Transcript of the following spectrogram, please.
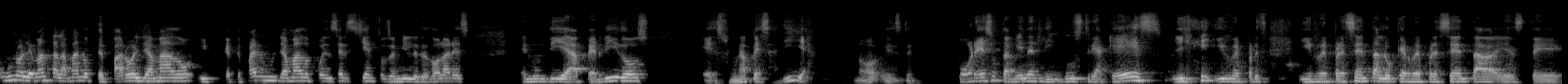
uno levanta la mano, te paró el llamado y que te paren un llamado pueden ser cientos de miles de dólares en un día perdidos, es una pesadilla, ¿no? Este, por eso también es la industria que es y, y, representa lo que representa este,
